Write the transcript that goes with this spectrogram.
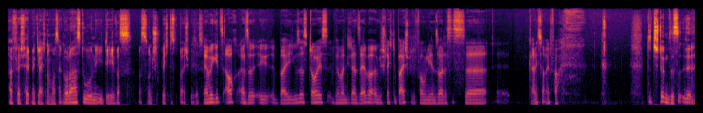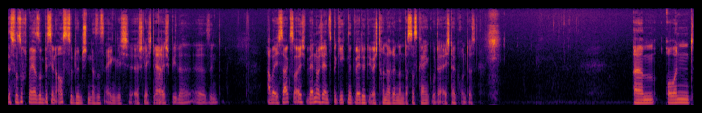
aber vielleicht fällt mir gleich noch was ein. Oder hast du eine Idee, was, was so ein schlechtes Beispiel ist? Ja, mir geht es auch, also äh, bei User Stories, wenn man die dann selber irgendwie schlechte Beispiele formulieren soll, das ist äh, gar nicht so einfach. Das stimmt, das, das, versucht man ja so ein bisschen auszudünschen, dass es eigentlich äh, schlechte ja. Beispiele äh, sind. Aber ich sag's euch, wenn euch eins begegnet, werdet ihr euch daran erinnern, dass das kein guter, echter Grund ist. Ähm, und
